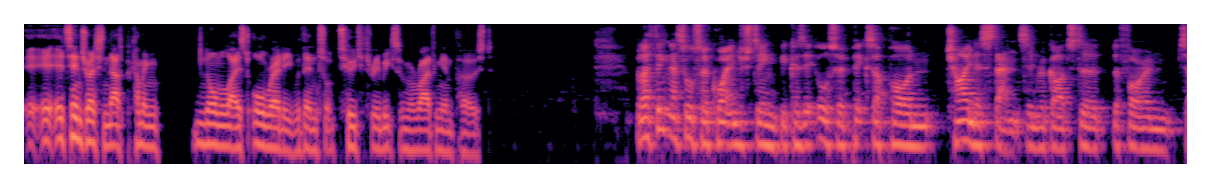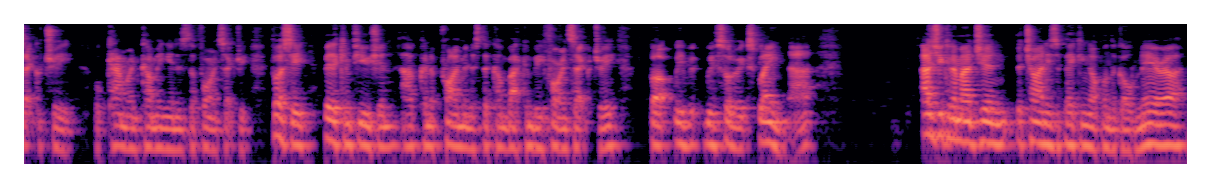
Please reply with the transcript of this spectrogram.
it, it's interesting that's becoming normalized already within sort of two to three weeks of him arriving in post. But I think that's also quite interesting because it also picks up on China's stance in regards to the foreign secretary or Cameron coming in as the foreign secretary. Firstly, bit of confusion. How can a prime minister come back and be foreign secretary? But we've we've sort of explained that. As you can imagine, the Chinese are picking up on the golden era.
